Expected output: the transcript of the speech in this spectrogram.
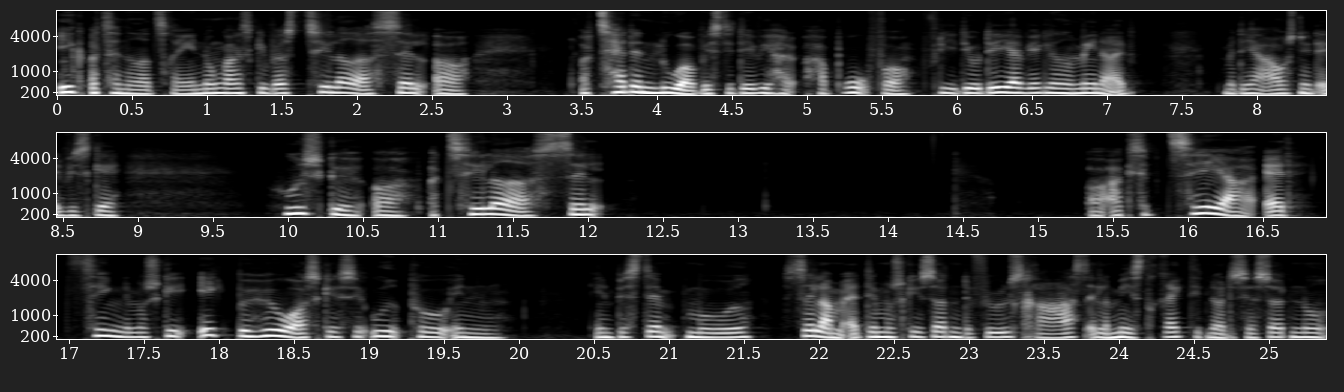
ikke at tage ned og træne. Nogle gange skal vi også tillade os selv at, at tage den lur, hvis det er det, vi har, har brug for. Fordi det er jo det, jeg i virkeligheden mener at, med det her afsnit, at vi skal huske at, at tillade os selv og acceptere, at tingene måske ikke behøver at skal se ud på en, en bestemt måde, selvom at det måske sådan, det føles rarest eller mest rigtigt, når det ser sådan ud.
